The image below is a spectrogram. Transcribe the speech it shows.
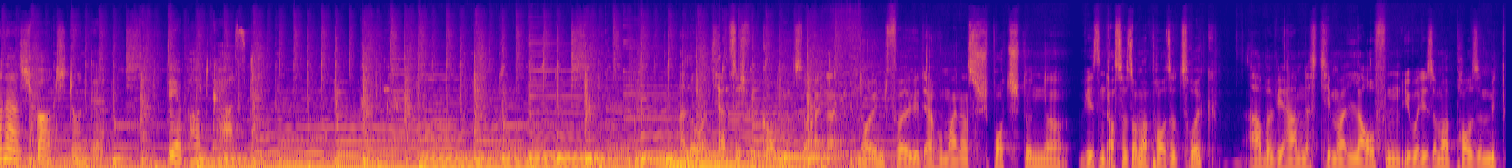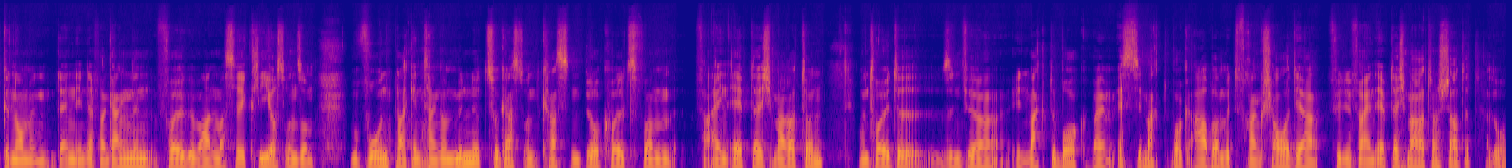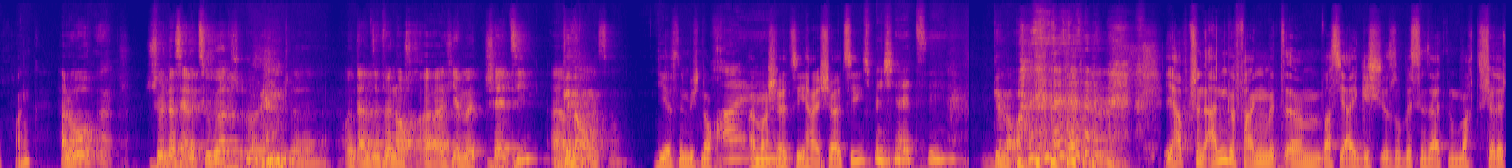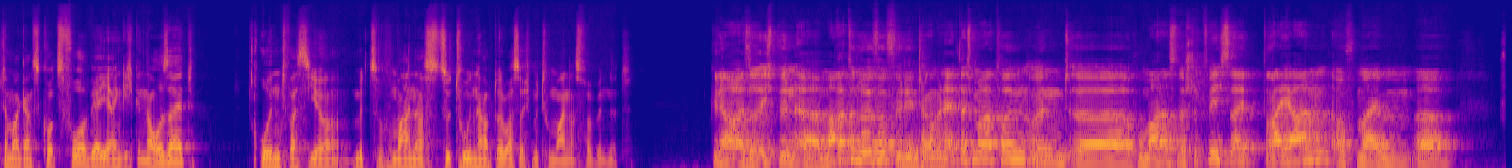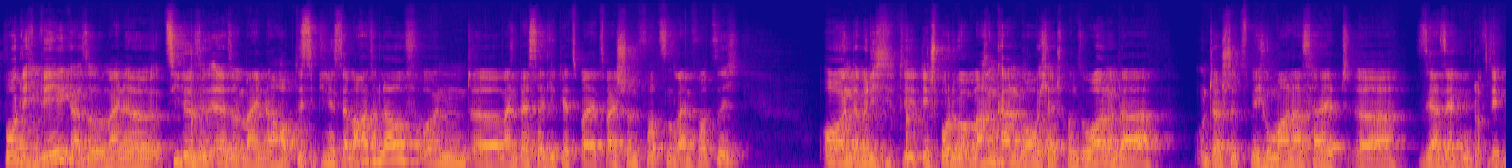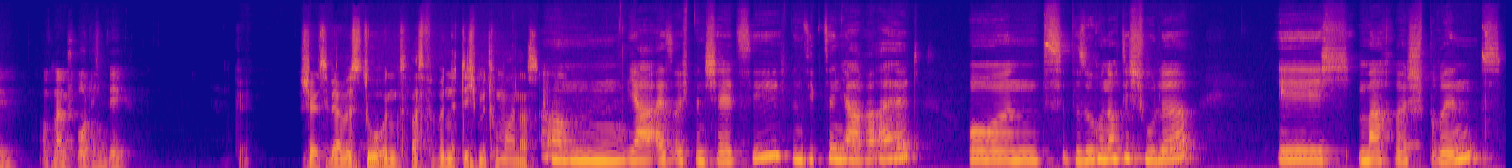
Humanas Sportstunde, der Podcast. Hallo und herzlich willkommen zu einer neuen Folge der Humanas Sportstunde. Wir sind aus der Sommerpause zurück aber wir haben das Thema Laufen über die Sommerpause mitgenommen, denn in der vergangenen Folge waren Marcel Klee aus unserem Wohnpark in Tangermünde zu Gast und Carsten Birkholz vom Verein Elbdeich Marathon und heute sind wir in Magdeburg beim SC Magdeburg, aber mit Frank Schauer, der für den Verein Elbdeich Marathon startet. Hallo Frank. Hallo, schön, dass ihr alle zuhört und, äh, und dann sind wir noch äh, hier mit Chelsea. Äh, genau. Hier ist nämlich noch Hi. einmal Chelsea. Hi Chelsea. Ich bin Chelsea. Genau. ihr habt schon angefangen mit, ähm, was ihr eigentlich so ein bisschen seid. Macht, stellt euch doch mal ganz kurz vor, wer ihr eigentlich genau seid und was ihr mit Humanas zu tun habt oder was euch mit Humanas verbindet. Genau, also ich bin äh, Marathonläufer für den Tangermann Marathon und äh, Humanas unterstützt mich seit drei Jahren auf meinem äh, sportlichen Weg. Also meine Ziele sind, also meine Hauptdisziplin ist der Marathonlauf und äh, meine Bestzeit liegt jetzt bei 2 Stunden 14, 43. Und damit ich den Sport überhaupt machen kann, brauche ich halt Sponsoren und da unterstützt mich Humanas halt äh, sehr, sehr gut auf dem, auf meinem sportlichen Weg. Okay. Chelsea, wer bist du und was verbindet dich mit Humanas? Um, ähm, ja, also ich bin Chelsea, ich bin 17 Jahre alt und besuche noch die Schule. Ich mache Sprint,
